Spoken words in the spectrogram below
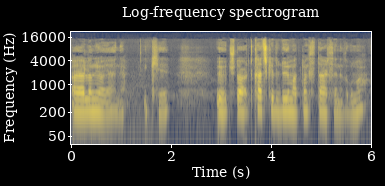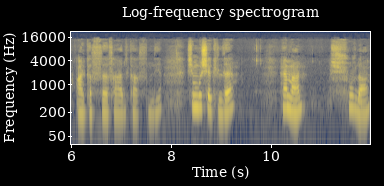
Ayarlanıyor yani. 2 3 4 kaç kere düğüm atmak isterseniz buna. Arkası sabit kalsın diye. Şimdi bu şekilde hemen şuradan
